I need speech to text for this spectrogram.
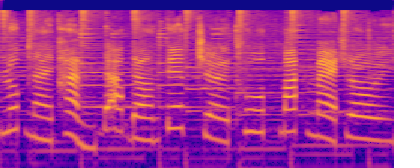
lúc này hẳn đã đón tiết trời thu mát mẻ rồi.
